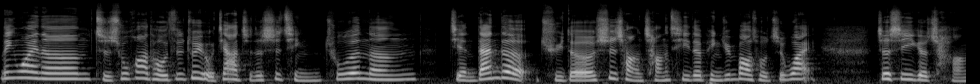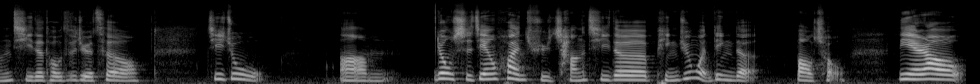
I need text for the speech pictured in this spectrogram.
另外呢，指数化投资最有价值的事情，除了能简单的取得市场长期的平均报酬之外，这是一个长期的投资决策哦。记住，嗯，用时间换取长期的平均稳定的报酬，你也要。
